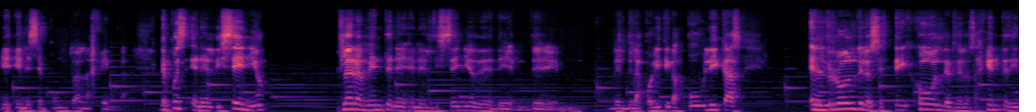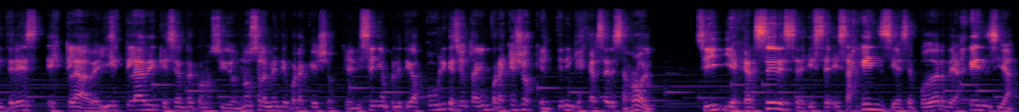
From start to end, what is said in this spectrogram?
eh, en ese punto en la agenda. Después, en el diseño, claramente en el diseño de, las políticas públicas, el rol de los stakeholders, de los agentes de interés, es clave y es clave que sean reconocidos no solamente por aquellos que diseñan políticas públicas, sino también por aquellos que tienen que ejercer ese rol. Y ejercer esa agencia, ese poder de agencia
